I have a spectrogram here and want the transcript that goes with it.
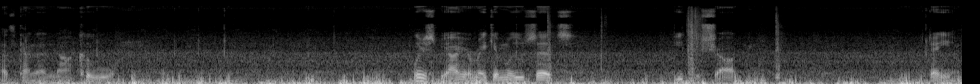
That's kind of not cool. We just be out here making move sets. Beat the shot. Damn.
